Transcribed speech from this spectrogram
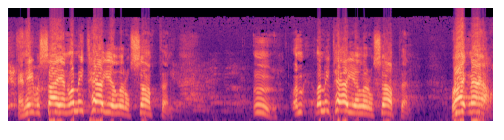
Yes, and he sir. was saying, Let me tell you a little something. Mm, let, me, let me tell you a little something. Right now,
